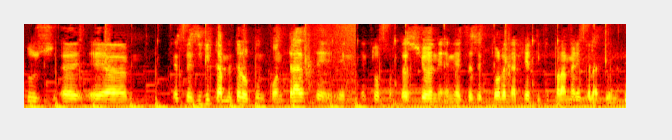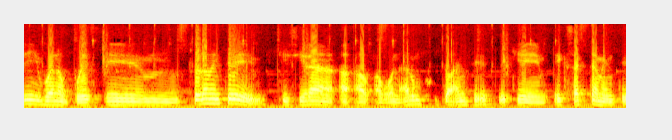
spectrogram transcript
tus eh, específicamente lo que encontraste en, tu aportación en este sector energético para América Latina. Sí, bueno, pues em, solamente quisiera abonar un poquito antes de que exactamente,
